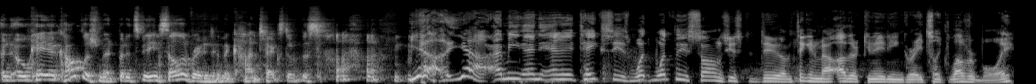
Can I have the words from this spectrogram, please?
an okay accomplishment, but it's being celebrated in the context of the song. Yeah, yeah. I mean, and, and it takes these what what these songs used to do. I'm thinking about other Canadian greats like Loverboy,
